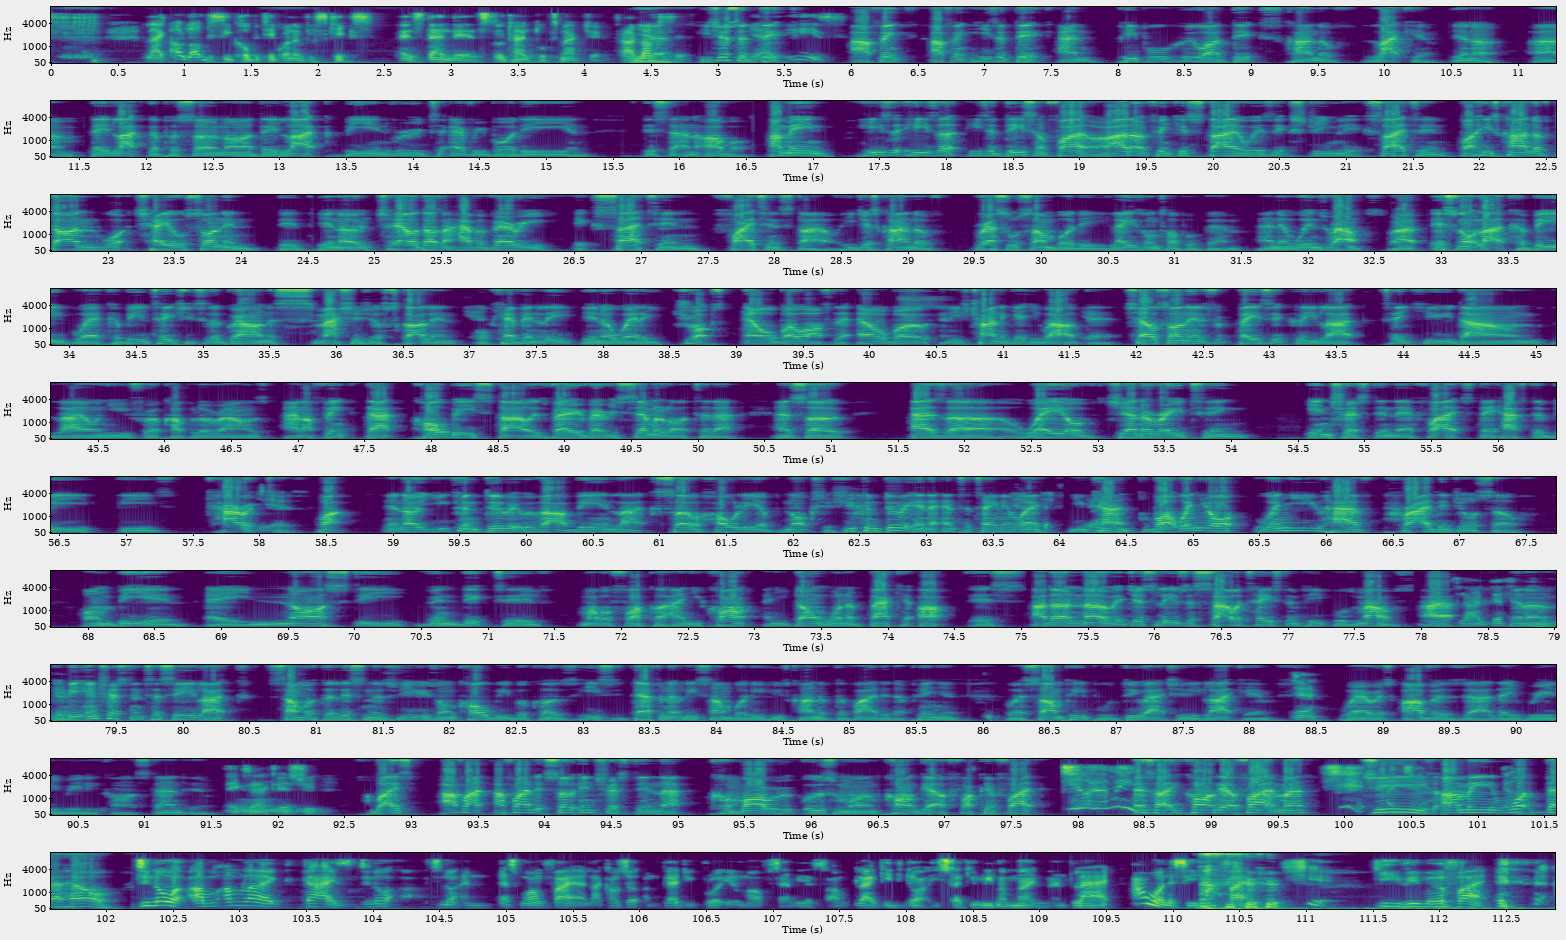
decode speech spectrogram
like I'd love to see Colby take one of his kicks and stand there and still try and talk smack to him. I'd love to see. He's just a Yeah, dick. he is. I think I think he's a dick, and people who are dicks kind of like him. You know, um, they like the persona, they like being rude to everybody, and this, that, and the other. I mean, he's a, he's a he's a decent fighter. I don't think his style is extremely exciting, but he's kind of done what Chael Sonnen did. You know, Chael doesn't have a very exciting fighting style. He just kind of wrestles somebody, lays on top of them, and then wins rounds, right? It's not like Khabib, where Khabib takes you to the ground and smashes your skull in, or Kevin Lee, you know, where he drops elbow after elbow and he's trying to get you out of there. Chael Sonnen is basically like take you down, lie on you for a couple of rounds, and I think that Colby's style is very, very similar to that. And so, as a way of generating interest in their fights, they have to be these characters. But you know, you can do it without being like so wholly obnoxious. You can do it in an entertaining way. You yeah. can. But when you're when you have prided yourself on being a nasty, vindictive motherfucker and you can't and you don't want to back it up, it's I don't know, it just leaves a sour taste in people's mouths. I definitely. you know, yeah. it'd be interesting to see like some of the listeners' views on Colby because he's definitely somebody who's kind of divided opinion. Where some people do actually like him, Yeah. whereas others uh, they really, really can't stand him. Exactly, it's true. But it's I find I find it so interesting that Kamaru Usman can't get a fucking fight. Do you know what I mean? It's like he can't get a fight, man. Shit. Jeez, I mean, what the hell? Do you know what? I'm, I'm like, guys, do you know? Do you know, and that's one fighter. Like, I was, I'm glad you brought him up, Sammy. So I'm glad you know, it's like you read my mind, man. Like, I want to see him fight. Shit. Give him a fight.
